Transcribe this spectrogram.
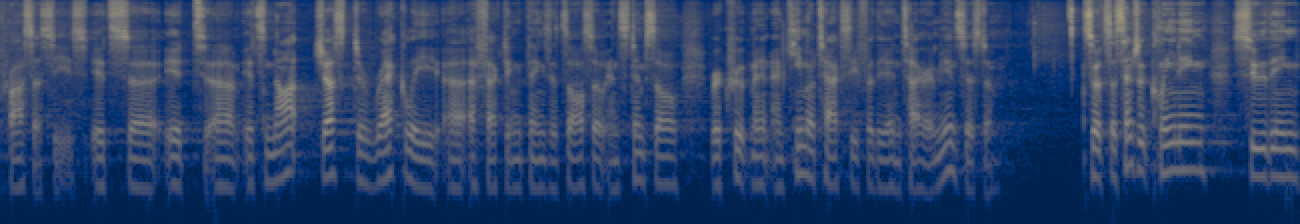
processes. It's, uh, it, uh, it's not just directly uh, affecting things, it's also in stem cell recruitment and chemotaxis for the entire immune system. So it's essentially cleaning, soothing,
